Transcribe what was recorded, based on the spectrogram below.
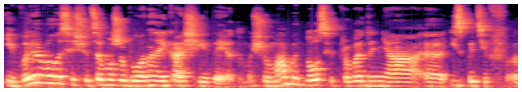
І виявилося, що це може була не найкраща ідея, тому що, мабуть, досвід проведення е, іспитів е,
